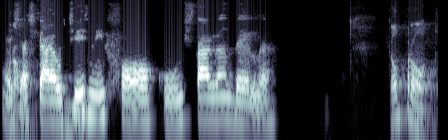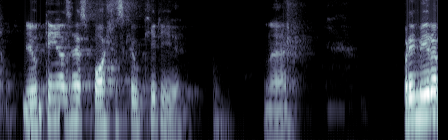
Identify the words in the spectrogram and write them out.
Pronto. Acho que é autismo em foco, o Instagram dela. Então pronto, eu tenho as respostas que eu queria, né? Primeira,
